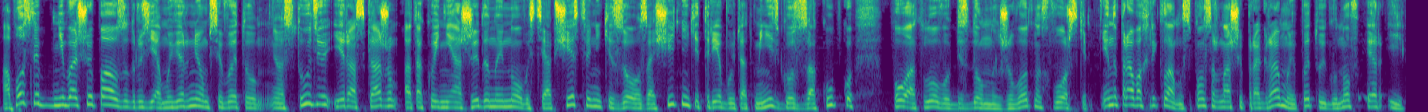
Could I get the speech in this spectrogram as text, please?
А после небольшой паузы, друзья, мы вернемся в эту э, студию и расскажем о такой неожиданной новости. Общественники, зоозащитники требуют отменить госзакупку по отлову бездомных животных в Орске. И на правах рекламы спонсор нашей программы ИП Туйгунов РИ.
